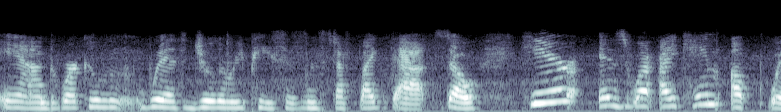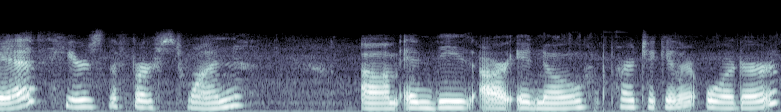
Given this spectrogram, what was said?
and working with jewelry pieces and stuff like that. So here is what I came up with. Here's the first one. Um, and these are in no particular order.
